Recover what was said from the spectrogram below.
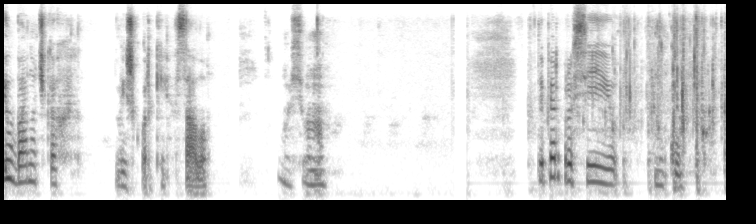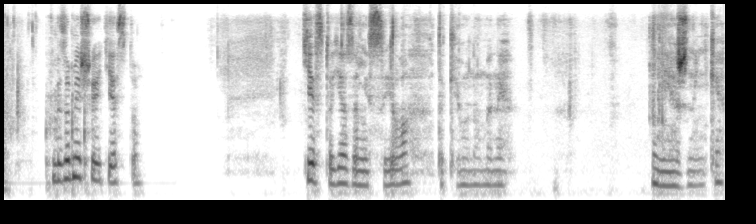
І в баночках вишкварки, сало. Ось воно. Тепер просію муку. Замішую тісто. Тісто я замісила, таке воно в мене ніжненьке,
